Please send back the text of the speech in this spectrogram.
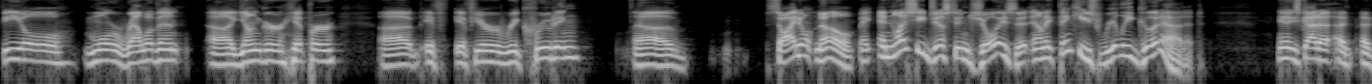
feel more relevant, uh, younger, hipper. Uh, if if you're recruiting, uh, so I don't know, unless he just enjoys it, and I think he's really good at it. You know, he's got a, a,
